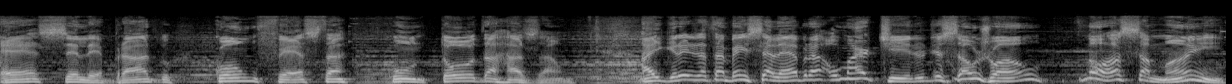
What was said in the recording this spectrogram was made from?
é celebrado com festa, com toda razão. A igreja também celebra o martírio de São João, nossa mãe.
